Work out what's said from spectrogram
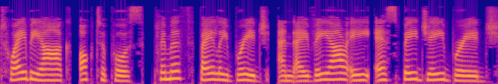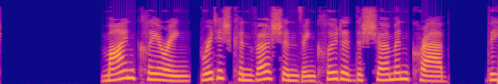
Twaby Ark, Octopus, Plymouth Bailey Bridge, and AVRE SBG Bridge. Mine clearing, British conversions included the Sherman Crab. The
